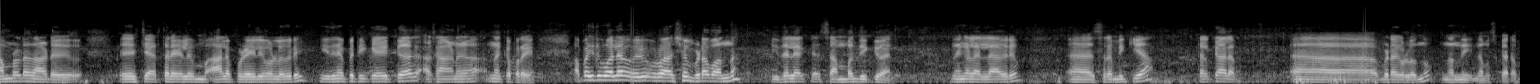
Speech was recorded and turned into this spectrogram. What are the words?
നമ്മുടെ നാട് ചേർത്തലയിലും ആലപ്പുഴയിലും ഉള്ളവർ ഇതിനെപ്പറ്റി കേൾക്കുക കാണുക എന്നൊക്കെ പറയും. അപ്പോൾ ഇതുപോലെ ഒരു പ്രാവശ്യം ഇവിടെ വന്ന് ഇതിലൊക്കെ സംബന്ധിക്കുവാൻ നിങ്ങളെല്ലാവരും ശ്രമിക്കുക. തൽക്കാലം ഇവിടെ നന്ദി നമസ്കാരം.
